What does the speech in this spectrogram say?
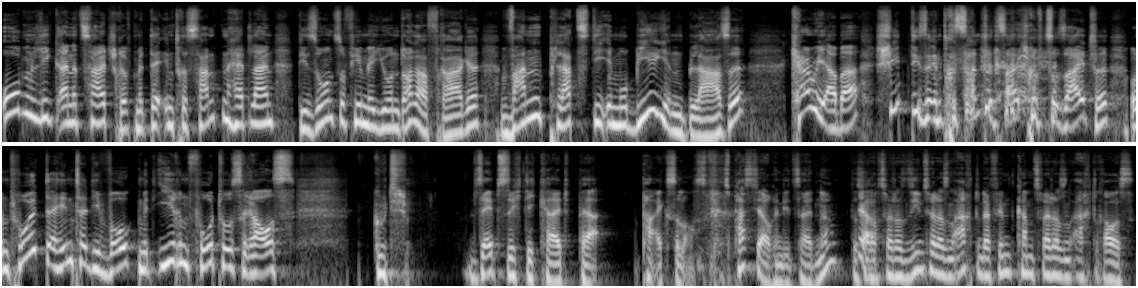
Oben liegt eine Zeitschrift mit der interessanten Headline, die so und so viel Millionen Dollar Frage, wann platzt die Immobilienblase? Carrie aber schiebt diese interessante Zeitschrift zur Seite und holt dahinter die Vogue mit ihren Fotos raus. Gut, Selbstsüchtigkeit per, par excellence. Das passt ja auch in die Zeit, ne? Das Ja. war auch 2007, 2008 und der Film kam 2008 raus.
